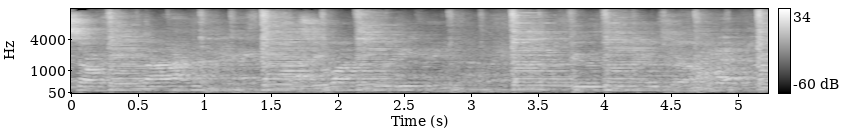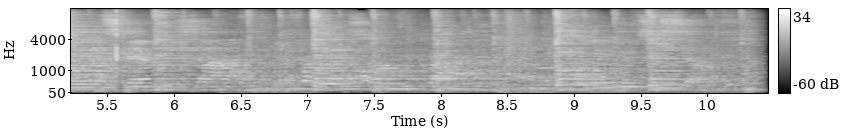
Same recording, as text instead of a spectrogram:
Song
